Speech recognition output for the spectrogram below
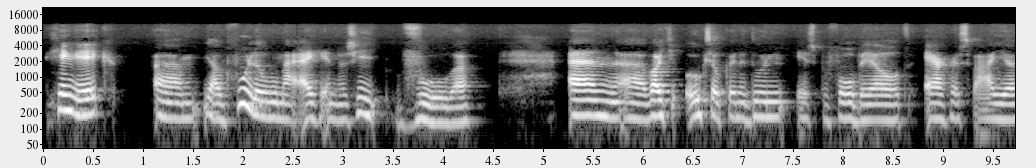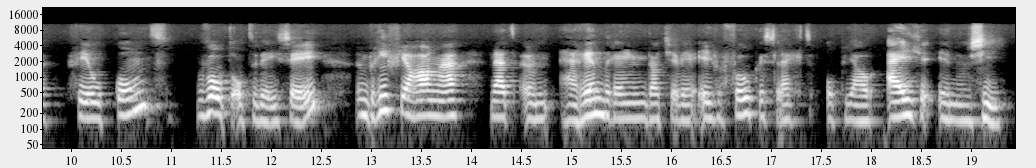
ging ik um, ja, voelen hoe mijn eigen energie voelde. En uh, wat je ook zou kunnen doen, is bijvoorbeeld ergens waar je veel komt, bijvoorbeeld op de wc, een briefje hangen met een herinnering dat je weer even focus legt op jouw eigen energie.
